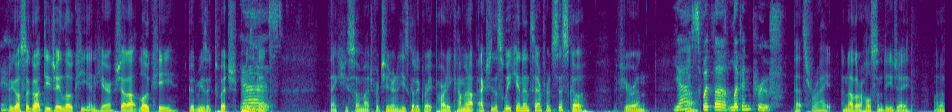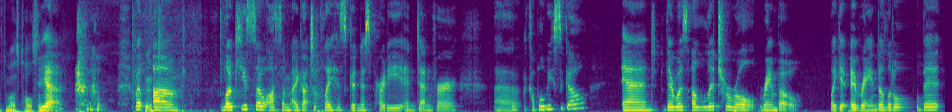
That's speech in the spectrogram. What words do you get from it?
Yeah. we've also got DJ Lowkey in here. Shout out Lowkey, Good Music Twitch president. Thank you so much for tuning in. He's got a great party coming up actually this weekend in San Francisco. If you're in, yes, with the live-in proof. that's right. Another wholesome DJ, one of the most wholesome. Yeah. but um Loki's so awesome. I got to play his goodness party in Denver uh, a couple weeks ago and there was a literal rainbow. Like it, it rained a little bit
